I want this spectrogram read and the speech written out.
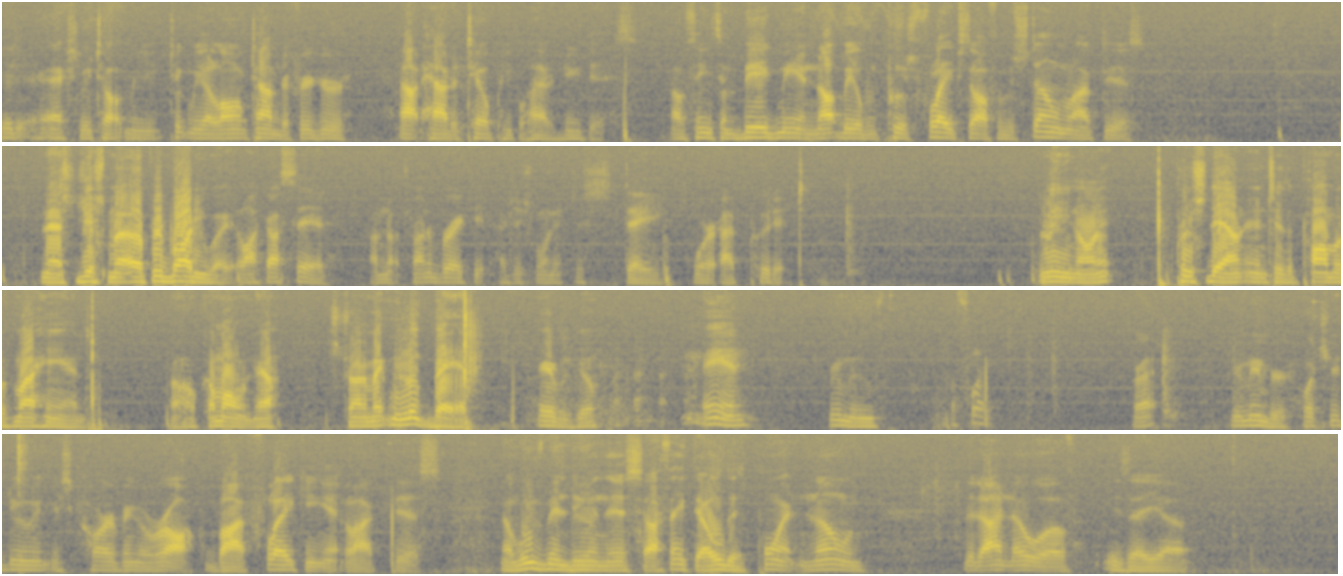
It actually taught me, it took me a long time to figure out how to tell people how to do this. I've seen some big men not be able to push flakes off of a stone like this. And that's just my upper body weight. Like I said, I'm not trying to break it. I just want it to stay where I put it. Lean on it, push down into the palm of my hand. Oh, come on now. It's trying to make me look bad. There we go. And remove a flake. Right? Remember, what you're doing is carving a rock by flaking it like this. Now, we've been doing this, I think the oldest point known that I know of is a uh,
